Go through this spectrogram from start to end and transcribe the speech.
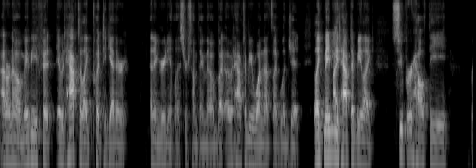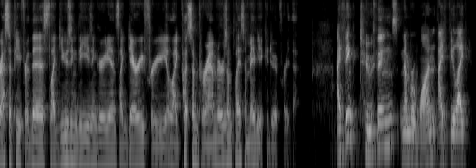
I don't know. Maybe if it it would have to like put together an ingredient list or something though, but it would have to be one that's like legit. Like maybe you'd have to be like super healthy recipe for this, like using these ingredients, like dairy free, like put some parameters in place and maybe it could do it for you then. I think two things. Number one, I feel like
